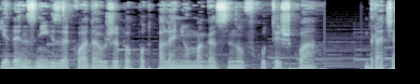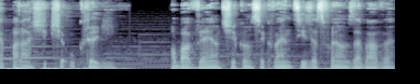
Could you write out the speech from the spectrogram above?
Jeden z nich zakładał, że po podpaleniu magazynów huty szkła bracia Palasik się ukryli, obawiając się konsekwencji za swoją zabawę.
